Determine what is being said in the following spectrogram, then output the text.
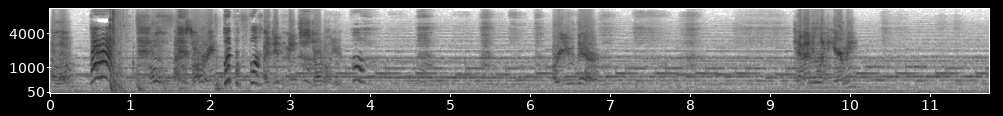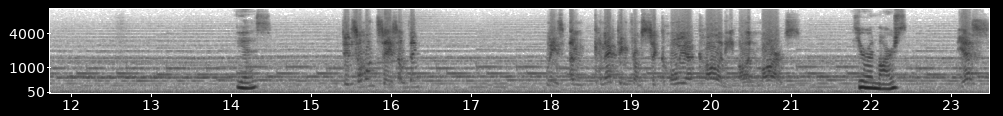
Hello? Ah! Oh, I'm sorry. What the fuck? I didn't mean to startle you. Are you there? Can anyone hear me? Yes. Did someone say something? Please, I'm connecting from Sequoia Colony on Mars. You're on Mars? Yes,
